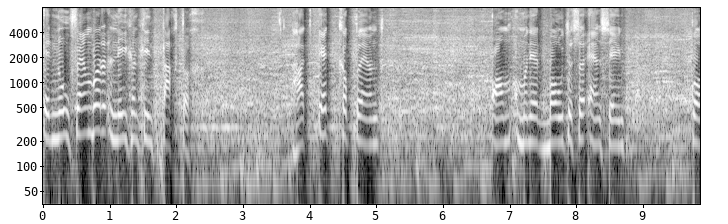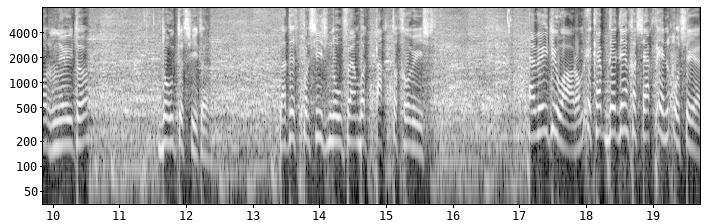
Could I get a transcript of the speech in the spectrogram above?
In november 1980 had ik gepland om meneer Bouterse en zijn kornuiten dood te schieten. Dat is precies november 80 geweest. En weet u waarom? Ik heb dit ding gezegd in Oseer.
